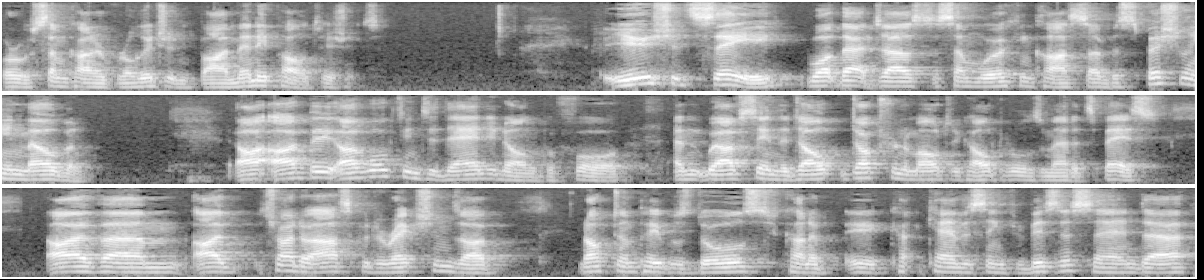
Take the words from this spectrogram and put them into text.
or some kind of religion by many politicians. You should see what that does to some working class suburbs, especially in Melbourne. I, have I've walked into Dandenong before, and I've seen the do- doctrine of multiculturalism at its best. I've um, I've tried to ask for directions. I've knocked on people's doors, kind of uh, canvassing for business, and uh,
